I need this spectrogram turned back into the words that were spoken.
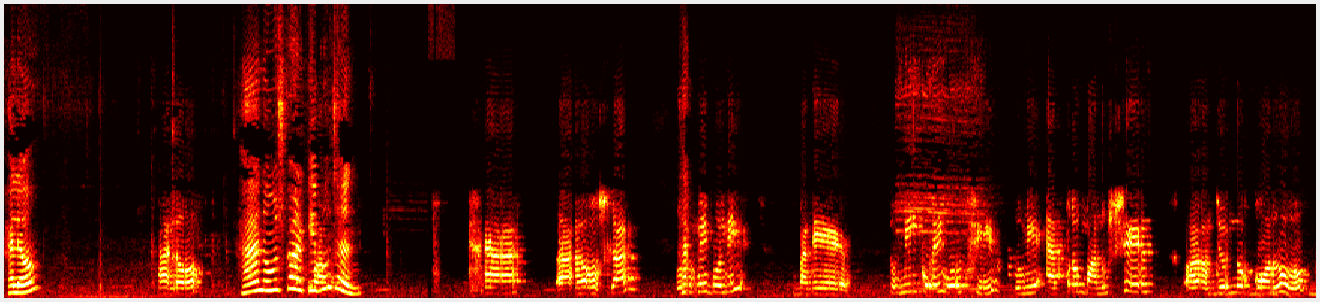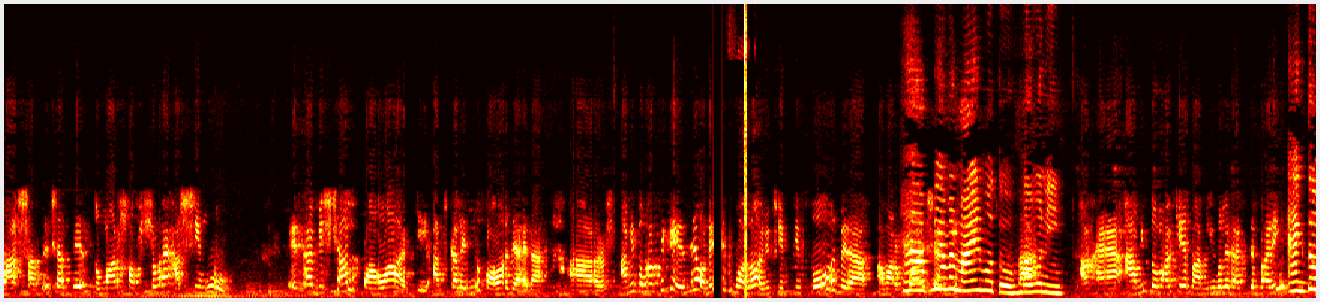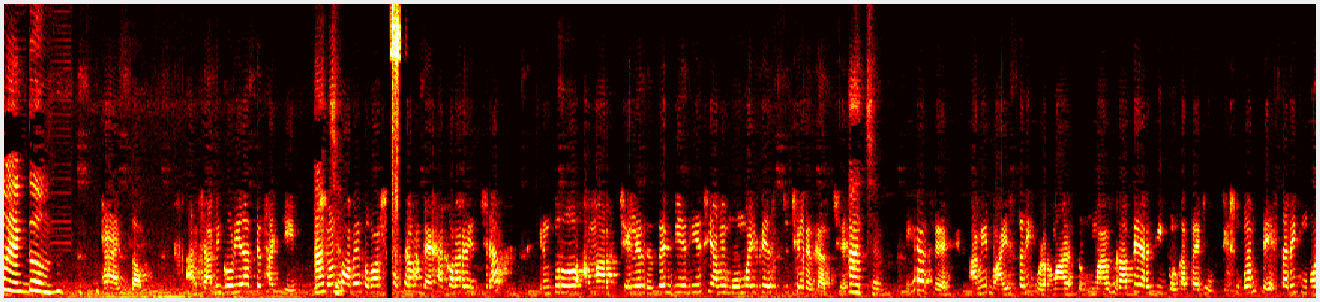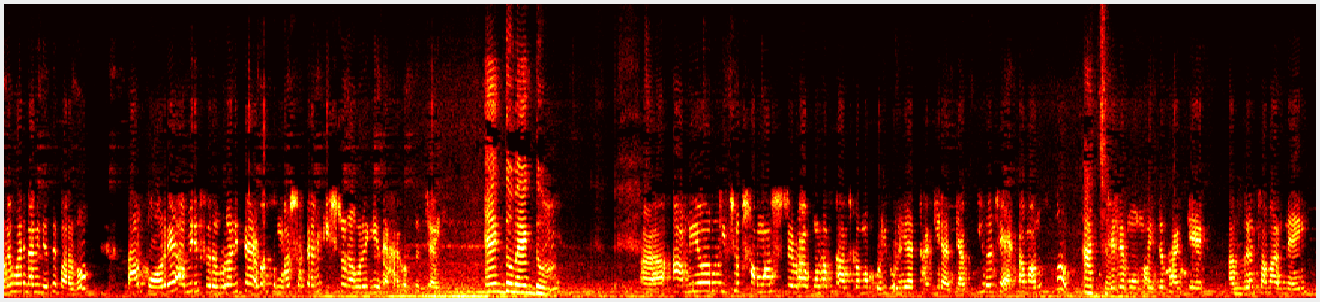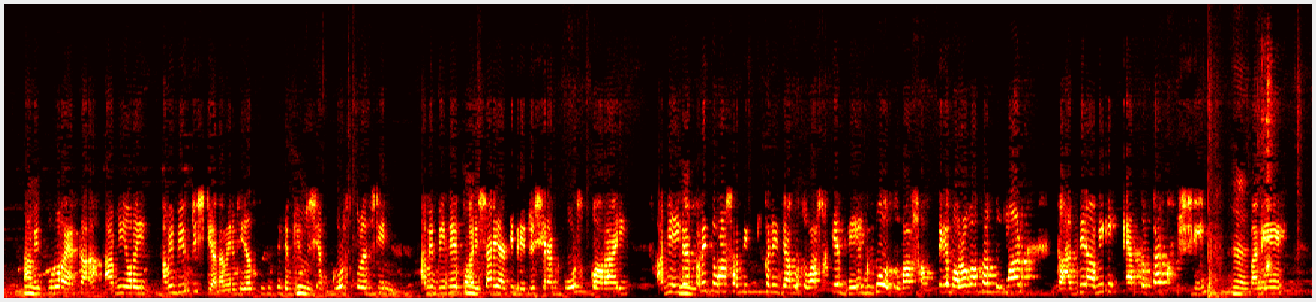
Hello? Hello? হ্যাঁ নমস্কার কে বলছেন? হ্যাঁ নমস্কার। প্রথমেই বলি মানে তুমি করেই বলছি তুমি এত মানুষের জন্য করো তার সাথে সাথে তোমার সবসময় হাসি মুখ। এটা বিশাল পাওয়া আর কি। আজকাল এগুলো পাওয়া যায় না। আর আমি তোমার থেকে এসে অনেক বড় আমি ফিফটি ফোর মেরা আমার হ্যাঁ আপনি আমার মায়ের মতো মামনি। হ্যাঁ আমি তোমাকে বাবলি বলে ডাকতে পারি। একদম একদম। একদম। আচ্ছা আমি গড়িয়াতে থাকি। আচ্ছা। ভীষণ ভাবে তোমার সাথে আমার দেখা করার ইচ্ছা কিন্তু আমার ছেলের রিসেন্ট বিয়ে দিয়েছি আমি মুম্বাইতে এসেছি ছেলের কাছে। আচ্ছা। ঠিক আছে? আমি বাইশ তারিখ মাঝরাতে আর কি কলকাতায় ঢুকছি। সুতরাং তেইশ তারিখ মনে হয় না আমি যেতে পারব। তারপরে আমি ফেব্রুয়ারিতে একবার তোমার সাথে আমি কৃষ্ণনগরে গিয়ে দেখা করতে চাই। একদম একদম। আমিও কিছু সমাজ সেবামূলক কাজকর্ম করি থাকি আর কি। আর কি হয়েছে একা মানুষ তো। আচ্ছা। ছেলে মুম্বাইতে থাকে আমার নেই আমি পুরো একা। আমি ওই আমি বিউটিশিয়ান আমি থেকে বিউটিশিয়ান কোর্স করেছি। আমি বিনে পয়সায় আর কি বিউটিশিয়ান কোর্স করাই। আমি এই ব্যাপারে তোমার সাথে একটুখানি যাব তোমার সাথে দেখব। তোমার সব থেকে বড় কথা তোমার কাজে আমি এতটা খুশি। হ্যাঁ। মানে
